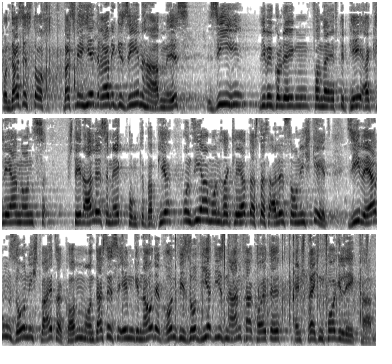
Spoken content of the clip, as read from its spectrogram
und das ist doch, was wir hier gerade gesehen haben, ist, Sie, liebe Kollegen von der FDP, erklären uns, steht alles im Eckpunktepapier. Und Sie haben uns erklärt, dass das alles so nicht geht. Sie werden so nicht weiterkommen. Und das ist eben genau der Grund, wieso wir diesen Antrag heute entsprechend vorgelegt haben.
